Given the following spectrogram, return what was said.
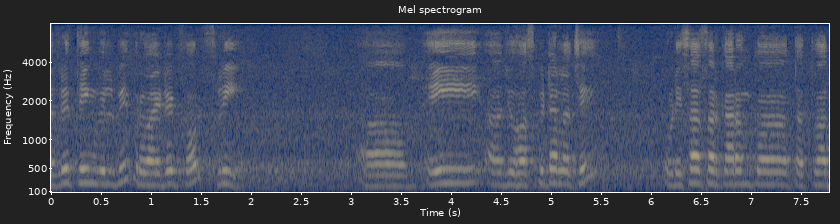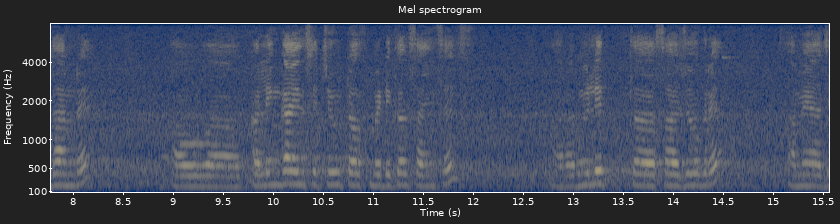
everything will be provided for free यही जो हस्पिटाल अच्छी ओडा सरकार तत्वाधान Kalinga Institute of Medical Sciences मिलित सहयोग आम आज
